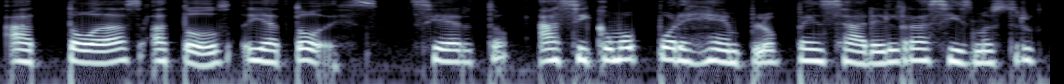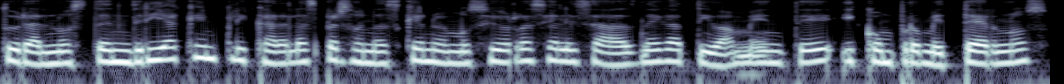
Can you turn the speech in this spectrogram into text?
a todas, a todos y a todes. ¿Cierto? Así como, por ejemplo, pensar el racismo estructural nos tendría que implicar a las personas que no hemos sido racializadas negativamente y comprometernos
